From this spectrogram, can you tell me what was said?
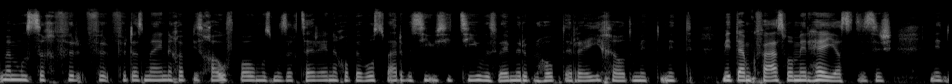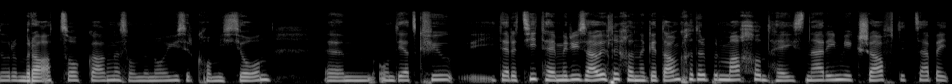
man muss sich, für, für, für dass man eigentlich etwas aufbauen muss man sich auch bewusst werden, was sind unsere Ziele, was wollen wir überhaupt erreichen oder mit, mit, mit dem Gefäß, das wir haben. Also das ist nicht nur im Rat so gegangen, sondern auch in unserer Kommission. Ähm, und ich habe das Gefühl, in dieser Zeit haben wir uns auch ein bisschen Gedanken darüber machen und haben es dann irgendwie geschafft, jetzt eben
